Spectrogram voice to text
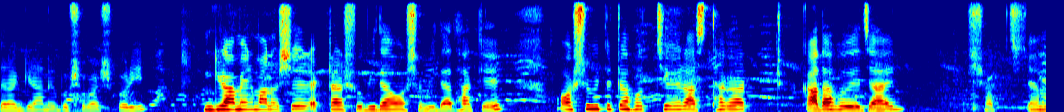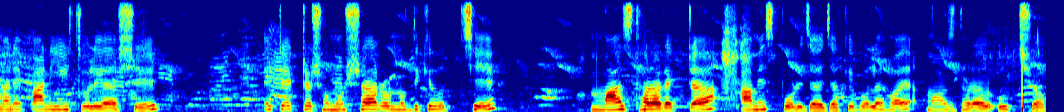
যারা গ্রামে বসবাস করি, গ্রামের মানুষের একটা সুবিধা অসুবিধা থাকে। অসুবিধাটা হচ্ছে রাস্তাঘাট কাদা হয়ে যায়, সব মানে পানি চলে আসে। এটা একটা সমস্যা। আর অন্যদিকে হচ্ছে মাছ ধরার একটা আমেজ পড়ে যায়, যাকে বলা হয় মাছ ধরার উৎসব।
